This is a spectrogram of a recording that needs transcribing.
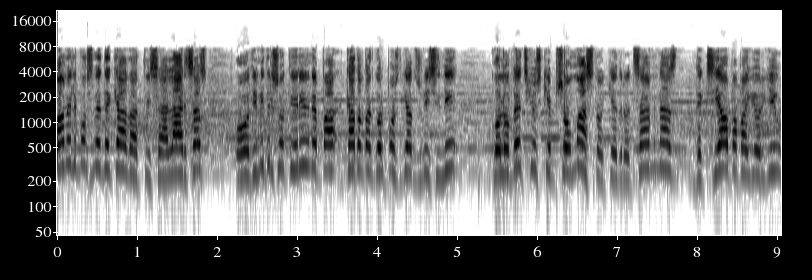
Πάμε λοιπόν στην 11 της Λάρισα. Ο Δημήτρης Σωτηρίου είναι κάτω από τα γκολ για τους Βυσινή. Κολοβέτσιος και ψωμάς στο κέντρο της άμυνας. Δεξιά ο Παπαγεωργίου,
